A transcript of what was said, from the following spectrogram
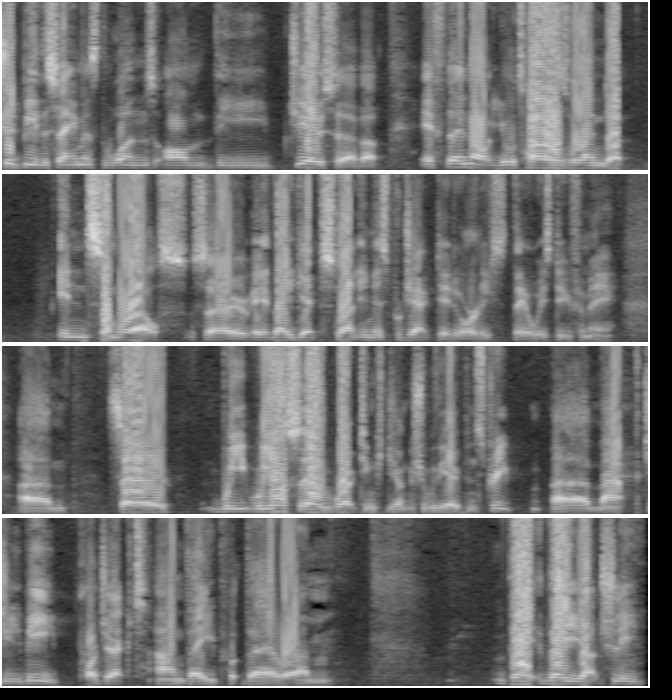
should be the same as the ones on the GeoServer. If they're not, your tiles will end up in somewhere else. So it, they get slightly misprojected, or at least they always do for me. Um, so we, we also worked in conjunction with the OpenStreetMap uh, GB project, and they put their um, they they actually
